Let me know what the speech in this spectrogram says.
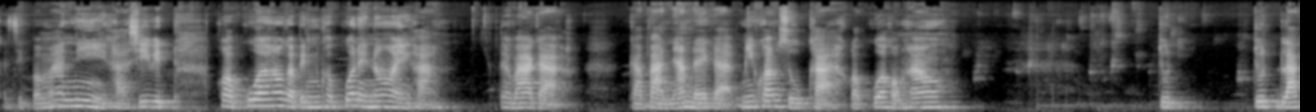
ก็สิประมาณนี้ค่ะ ชีวิตครอบครัวเฮาก็เป็นครอบครัวน้อยๆค่ะ แต่ว่าก็กลับบ้านยามใดก็มีความสุขค่ะ ครอบครัวของเฮาจุด จุดหลัก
